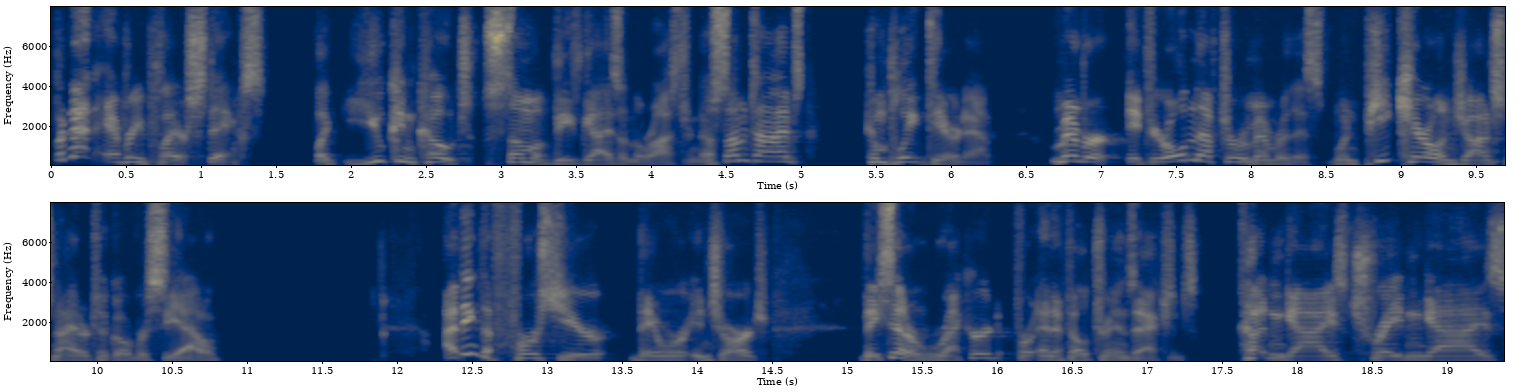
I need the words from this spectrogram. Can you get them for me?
But not every player stinks. Like you can coach some of these guys on the roster. Now, sometimes complete teardown. Remember, if you're old enough to remember this, when Pete Carroll and John Schneider took over Seattle, I think the first year they were in charge, they set a record for NFL transactions, cutting guys, trading guys,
